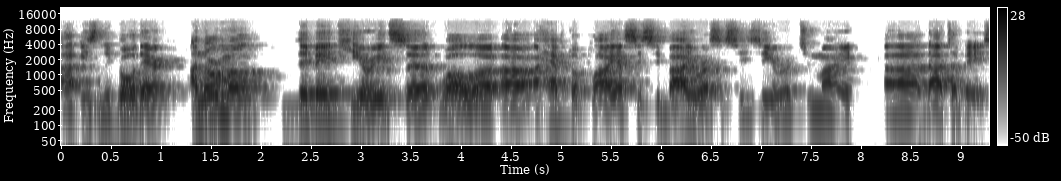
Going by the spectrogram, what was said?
uh, easily go there. A normal debate here is uh, well, uh, uh, I have to apply a CC BY or a CC zero to my uh, database.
